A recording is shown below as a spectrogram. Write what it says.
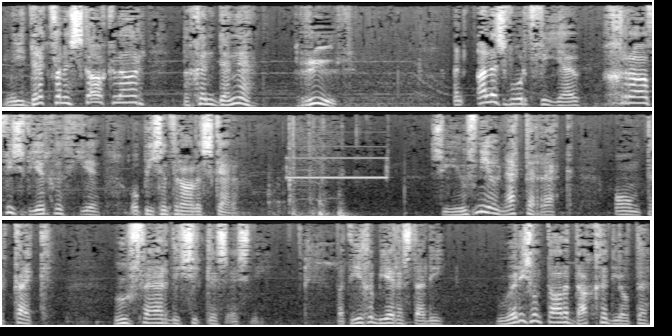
Met die druk van 'n skakelaar begin dinge roer. En alles word vir jou grafies weergegee op die sentrale skerm. So jy hoef nie jou nek te rek om te kyk hoe ver die siklus is nie. Wat hier gebeur is dat die horisontale dakgedeelte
